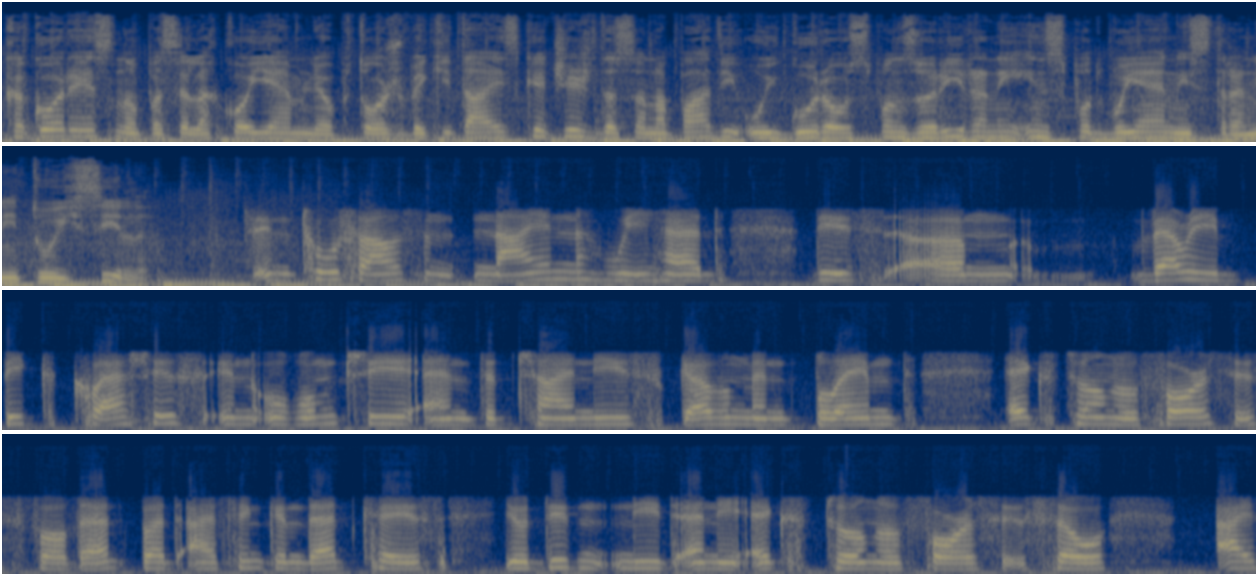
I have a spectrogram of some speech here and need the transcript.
Kako resno pa se lahko jemlje obtožbe Kitajske, čež da so napadi Ujgurov sponzorirani in spodbujeni strani tujih sil? In 2009 we had these um, very big clashes in Urumqi, and the Chinese government blamed external forces for that. But I think in that case, you didn't need any external forces. So I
